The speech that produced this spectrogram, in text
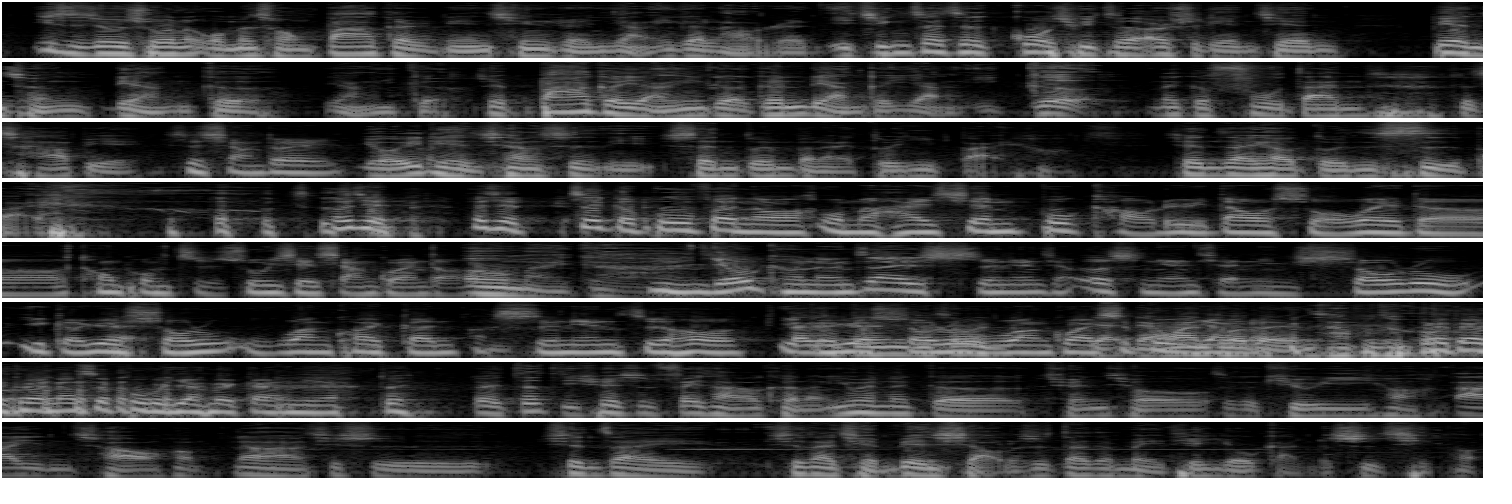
意思就是说呢，我们从八个年轻人养一个老人，已经在这过去这二十年间变成两个养一个，所以八个养一个跟两个养一个那个负担的差别是相对。有一点像是你深蹲本来蹲一百哈，现在要蹲四百。而且而且这个部分哦，我们还先不考虑到所谓的通膨指数一些相关的。Oh my god！嗯，有可能在十年前、二十年前，你收入一个月收入五万块，跟十年之后一个月收入五万块是不一样的。两万多的人差不多。对对对，那是不一样的概念。对对，这的确是非常有可能，因为那个全球这个 QE 哈大印钞哈，那其实现在现在钱变小了，是大家每天有感的事情哈。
